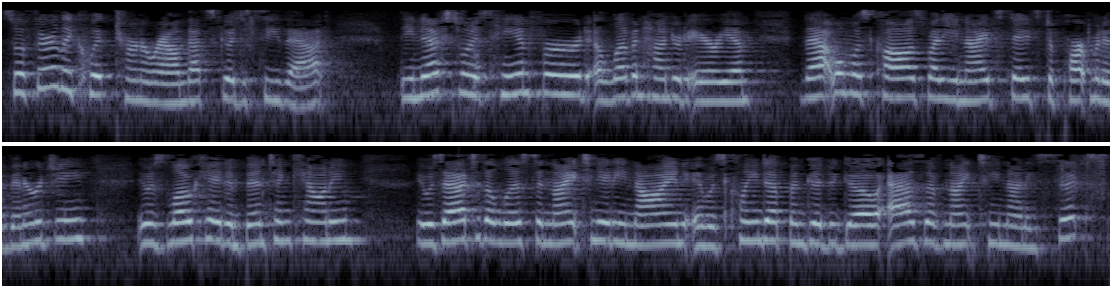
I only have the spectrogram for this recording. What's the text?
So a fairly quick turnaround. That's good to see that. The next one is Hanford 1100 area. That one was caused by the United States Department of Energy. It was located in Benton County. It was added to the list in 1989. It was cleaned up and good to go as of 1996.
